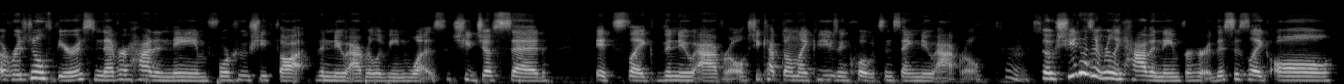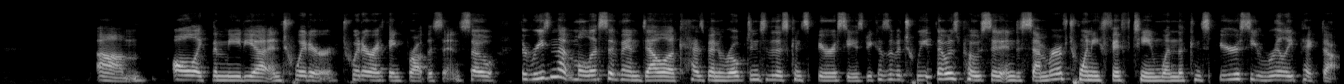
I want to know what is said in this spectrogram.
original theorist never had a name for who she thought the new Avril Lavigne was. She just said it's like the new Avril. She kept on like using quotes and saying new Avril. Hmm. So she doesn't really have a name for her. This is like all um all like the media and Twitter. Twitter, I think, brought this in. So the reason that Melissa Vandella has been roped into this conspiracy is because of a tweet that was posted in December of 2015 when the conspiracy really picked up.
